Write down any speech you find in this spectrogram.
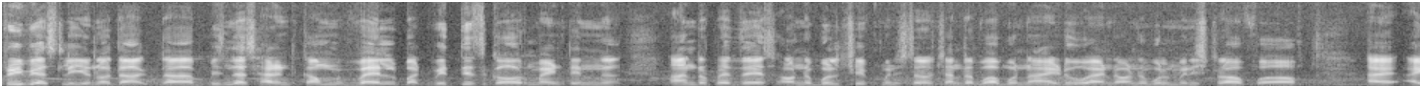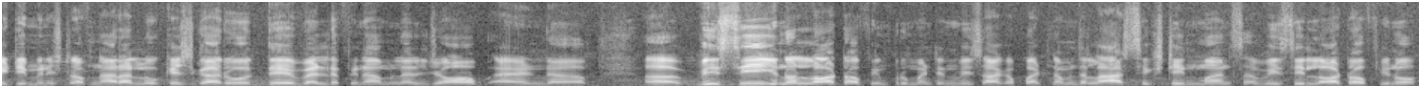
previously you know the, the business hadn't come well but with this government in uh, Andhra Pradesh honorable chief minister Chandrababu Naidu and honorable minister of uh, IT Minister of Nara Lokesh Garu. They held a phenomenal job, and uh, uh, we see you know a lot of improvement in Visakhapatnam in the last 16 months. Uh, we see a lot of you know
